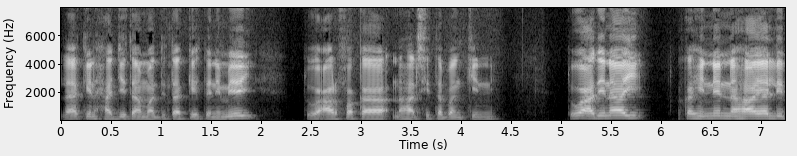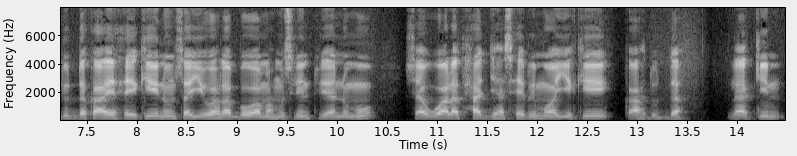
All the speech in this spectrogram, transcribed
لكن حجي تامد تاكيه نمي تو عرفك نهر ستبن كني تو عدناي كهنن نهاية اللي ضدك هاي حيكين سيوه لبوامه مسلم تيانمو شوالت حج هسحرمو أيكي كاه ضده. لكن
